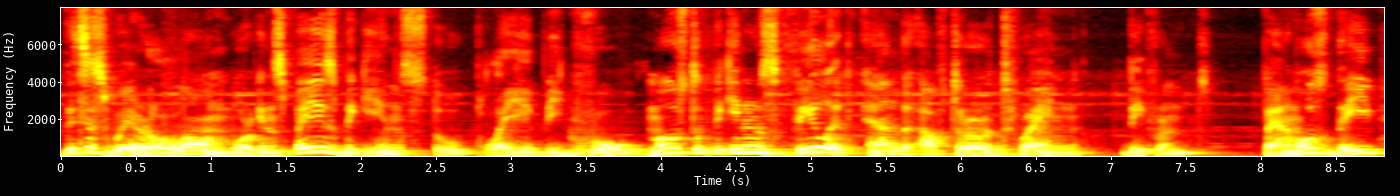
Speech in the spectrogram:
This is where long working space begins to play a big role. Most of beginners feel it and after trying different pen mods, they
